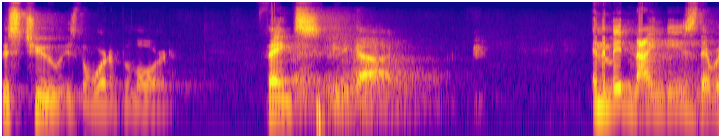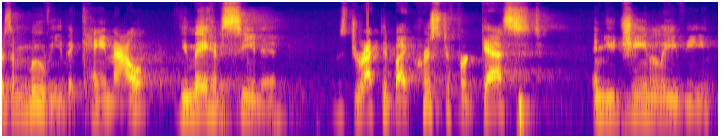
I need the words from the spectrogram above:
This too is the word of the Lord. Thanks be to God. In the mid 90s, there was a movie that came out. You may have seen it. It was directed by Christopher Guest and Eugene Levy.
